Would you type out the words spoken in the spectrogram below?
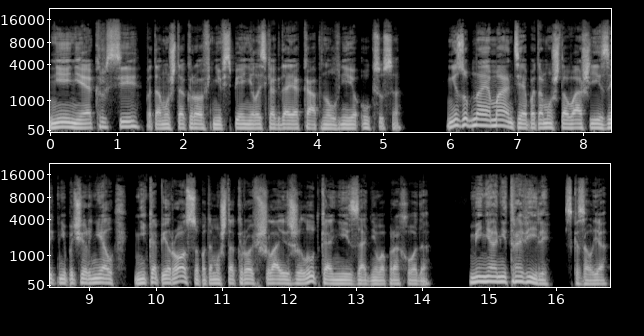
Не некрси, потому что кровь не вспенилась, когда я капнул в нее уксуса. Не зубная мантия, потому что ваш язык не почернел, не капиросу, потому что кровь шла из желудка, а не из заднего прохода. «Меня не травили», — сказал я.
